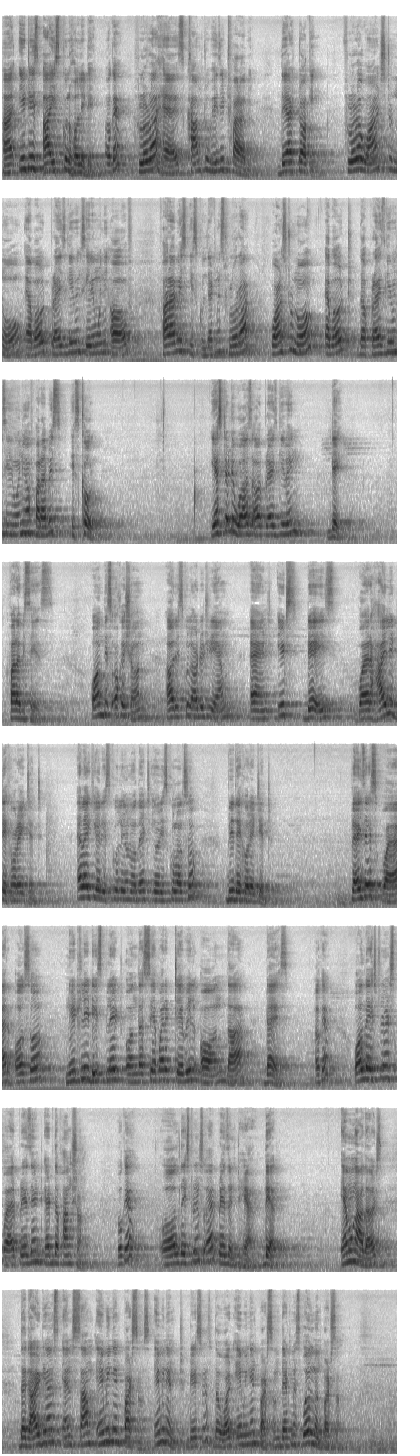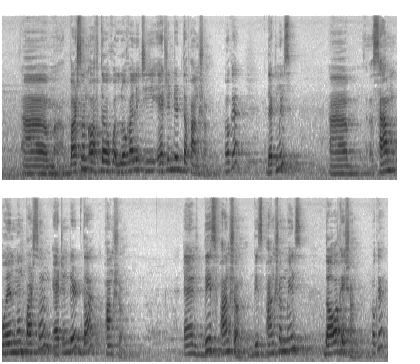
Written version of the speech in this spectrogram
Uh, it is a school holiday okay? Flora has come to visit farabi. They are talking. Flora wants to know about prize giving ceremony of farabi's school. That means flora wants to know about the prize giving ceremony of Farabi's school. Yesterday was our prize giving day, Farabi says. On this occasion, our school auditorium and its dais were highly decorated. Like your school, you know that your school also be decorated. Prizes were also neatly displayed on the separate table on the dais. Okay? All the students were present at the function. Okay? All the students were present here there. Among others the guardians and some eminent persons. Eminent students the word eminent person that means well known person. Um, person of the locality attended the function. Okay? That means um, some well-known person attended the function. And this function this function means the occasion okay?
